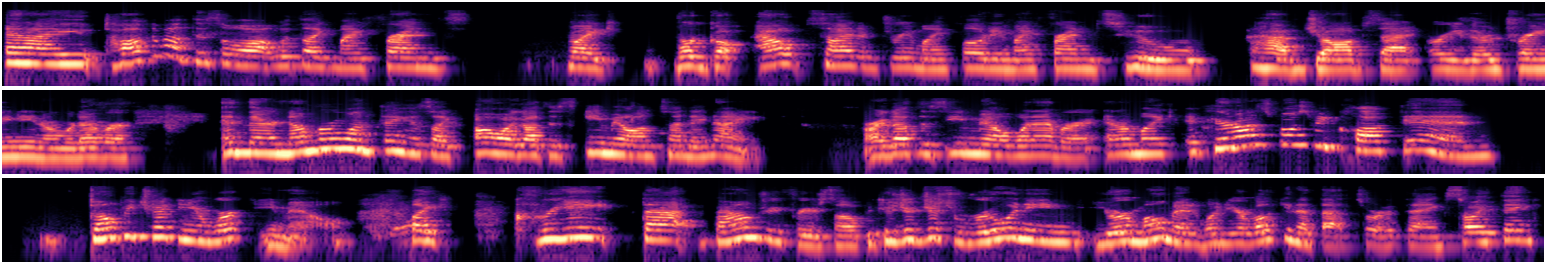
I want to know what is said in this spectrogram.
And I talk about this a lot with like my friends, like we're outside of Dream Life Loading, my friends who have jobs that are either draining or whatever. And their number one thing is like, oh, I got this email on Sunday night or I got this email whenever. And I'm like, if you're not supposed to be clocked in, don't be checking your work email. Like create that boundary for yourself because you're just ruining your moment when you're looking at that sort of thing. So I think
